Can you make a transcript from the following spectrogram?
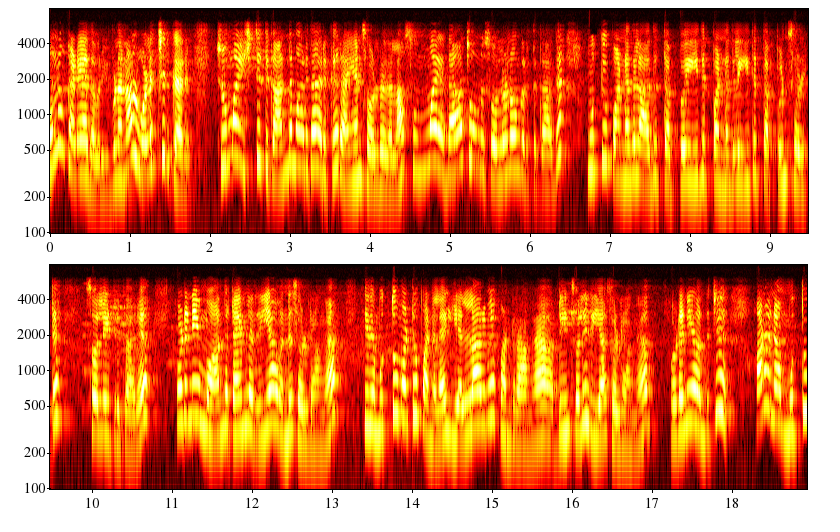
ஒன்றும் கிடையாது அவர். இவ்வளோ நாள் உழைச்சிருக்காரு. சும்மா இஷ்டத்துக்கு அந்த மாதிரி தான் இருக்குது ரயன் சொல்கிறதெல்லாம் சும்மா ஏதாச்சும் ஒன்று சொல்லணுங்கிறதுக்காக முத்து பண்ணதில் அது தப்பு இது பண்ணதில் இது தப்புன்னு சொல்லிட்டு சொல்லிட்டு இருக்காரு உடனே அந்த டைமில் ரியா வந்து சொல்கிறாங்க இது முத்து மட்டும் பண்ணலை எல்லாருமே பண்ணுறாங்க அப்படின்னு சொல்லி ரியா சொல்கிறாங்க உடனே வந்துட்டு ஆனால் நான் முத்து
